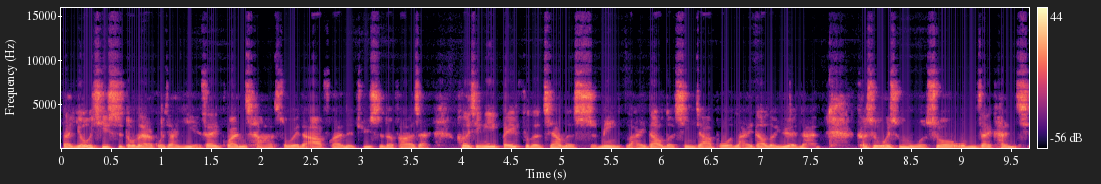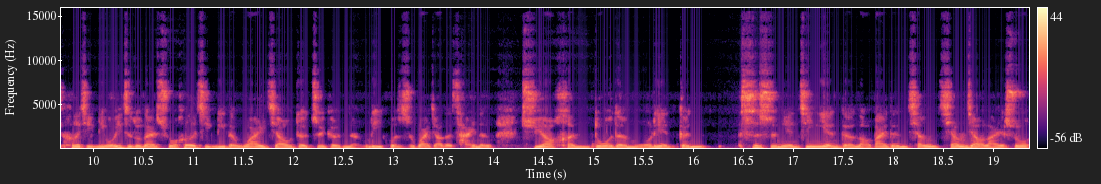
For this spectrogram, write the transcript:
那尤其是东南亚国家也在观察所谓的阿富汗的局势的发展，贺锦丽背负了这样的使命，来到了新加坡，来到了越南。可是为什么我说我们在看贺锦丽？我一直都在说贺锦丽的外交的这个能力，或者是外交的才能，需要很多的磨练跟。四十年经验的老拜登相相较来说，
